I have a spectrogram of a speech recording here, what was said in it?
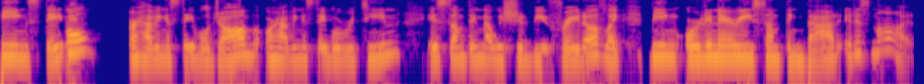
being stable or having a stable job or having a stable routine is something that we should be afraid of. Like being ordinary something bad. It is not.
